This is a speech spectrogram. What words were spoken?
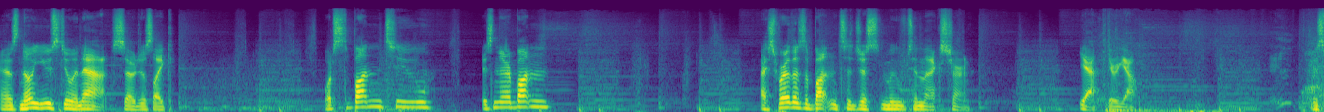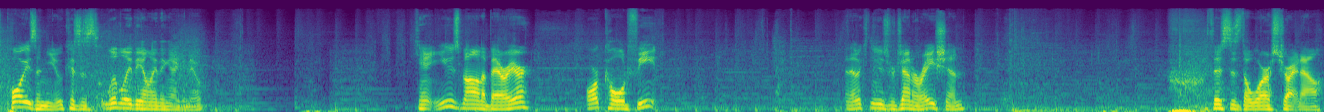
And there's no use doing that, so just like, what's the button to, isn't there a button? I swear there's a button to just move to the next turn. Yeah, here we go. Just poison you, because it's literally the only thing I can do. Can't use Mana Barrier or Cold Feet. And then we can use Regeneration. this is the worst right now.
